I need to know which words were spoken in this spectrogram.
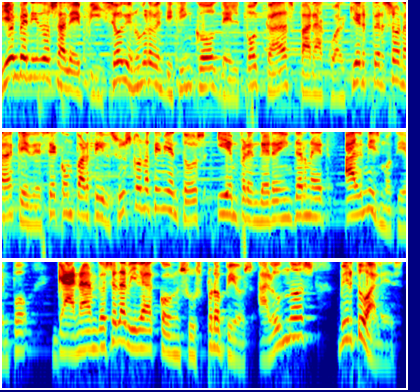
Bienvenidos al episodio número 25 del podcast para cualquier persona que desee compartir sus conocimientos y emprender en Internet al mismo tiempo, ganándose la vida con sus propios alumnos virtuales.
